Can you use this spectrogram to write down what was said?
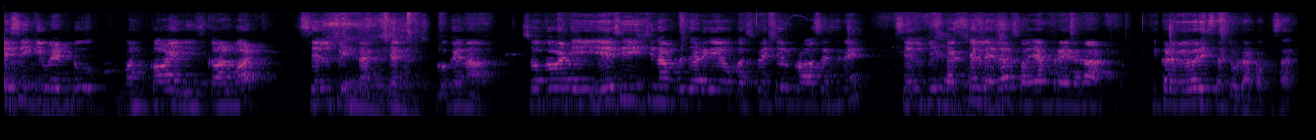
AC given to one coil is call what self induction ఓకేనా సో కాబట్టి ఏసీ ఇచ్చినప్పుడు జరిగే ఒక స్పెషల్ ప్రాసెస్నే సెల్ఫ్ ఇండక్షన్ లేదా స్వయం ప్రేరణ ఇక్కడ వివరిస్తా చూడండి ఒకసారి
